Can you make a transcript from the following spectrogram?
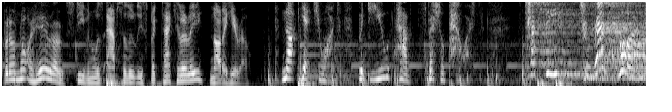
But I'm not a hero. Steven was absolutely spectacularly not a hero. Not yet, you aren't, but you have special powers. Taxi, transform!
